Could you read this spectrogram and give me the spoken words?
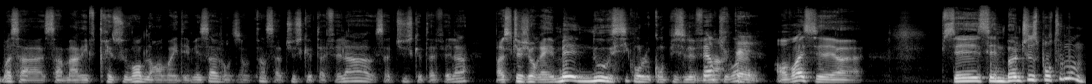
Moi, ça, ça m'arrive très souvent de leur envoyer des messages en disant, putain, ça tue ce que t'as fait là, ça tue ce que t'as fait là. Parce que j'aurais aimé, nous aussi, qu'on qu'on puisse le faire, tu vois. En vrai, c'est euh, c'est une bonne chose pour tout le monde.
